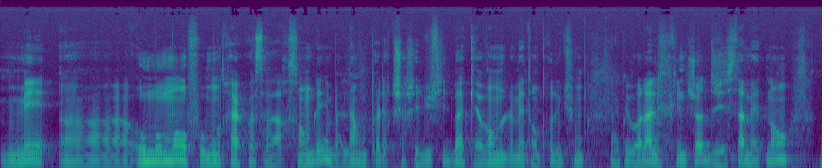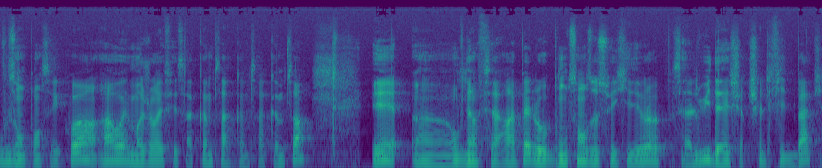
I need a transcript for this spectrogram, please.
mais euh, au moment où il faut montrer à quoi ça va ressembler, bah là, on peut aller rechercher du feedback avant de le mettre en production. Et voilà, le screenshot, j'ai ça maintenant, vous en pensez quoi? Ah ouais, moi j'aurais fait ça comme ça, comme ça, comme ça. Et euh, on vient faire appel au bon sens de celui qui développe. C'est à lui d'aller chercher le feedback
